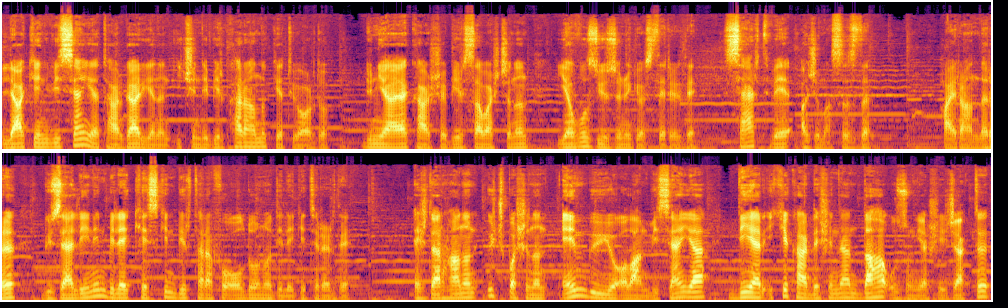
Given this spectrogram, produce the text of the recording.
Lakin Visenya Targaryen'ın içinde bir karanlık yatıyordu. Dünyaya karşı bir savaşçının Yavuz yüzünü gösterirdi. Sert ve acımasızdı. Hayranları güzelliğinin bile keskin bir tarafı olduğunu dile getirirdi. Ejderhanın üç başının en büyüğü olan Visenya, diğer iki kardeşinden daha uzun yaşayacaktı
